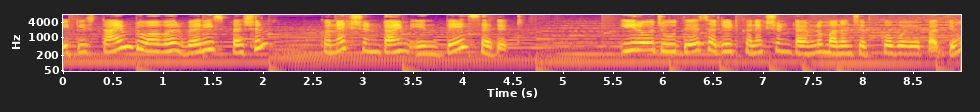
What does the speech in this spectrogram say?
it is time to our very special connection time in they said it ఈరోజు దే సెడ్ ఇట్ కనెక్షన్ టైంలో మనం చెప్పుకోబోయే పద్యం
